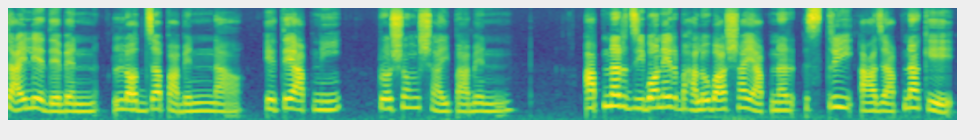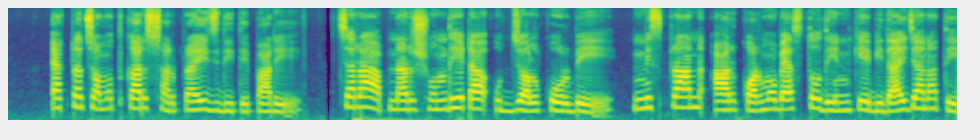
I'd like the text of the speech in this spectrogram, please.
চাইলে দেবেন, লজ্জা পাবেন না, এতে আপনি প্রশংসাই পাবেন। আপনার জীবনের ভালোবাসায় আপনার স্ত্রী আজ আপনাকে একটা চমৎকার সারপ্রাইজ দিতে পারে, যারা আপনার সন্ধেটা উজ্জ্বল করবে। নিষ্প্রাণ আর কর্মব্যস্ত দিনকে বিদায় জানাতে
